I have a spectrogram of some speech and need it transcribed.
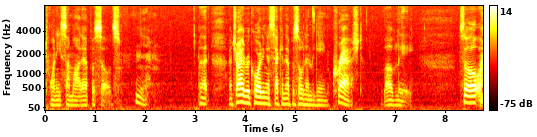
20 some odd episodes. Yeah. But I tried recording a second episode and the game crashed. Lovely. So,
